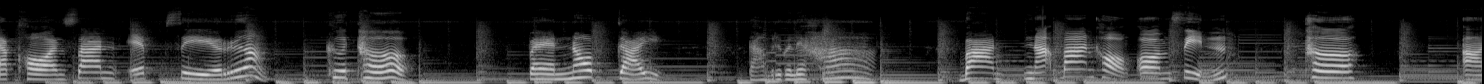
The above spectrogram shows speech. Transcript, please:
ละครสั้น F4 เรื่อง คือเธอ แฟนนอกใจ ตามไปดูกันเลยค่ะ บ้านณบ้านของออมสิน เธอ อา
